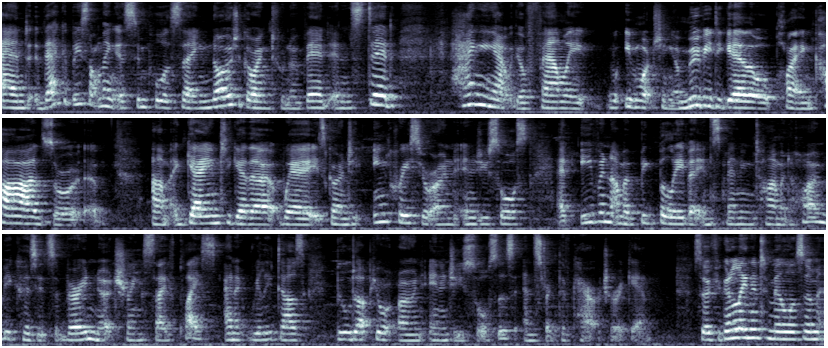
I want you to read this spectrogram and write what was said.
And that could be something as simple as saying no to going to an event and instead hanging out with your family, even watching a movie together or playing cards or um, a game together where it's going to increase your own energy source and even I'm a big believer in spending time at home because it's a very nurturing safe place and it really does build up your own energy sources and strength of character again. So if you're going to lean into minimalism,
